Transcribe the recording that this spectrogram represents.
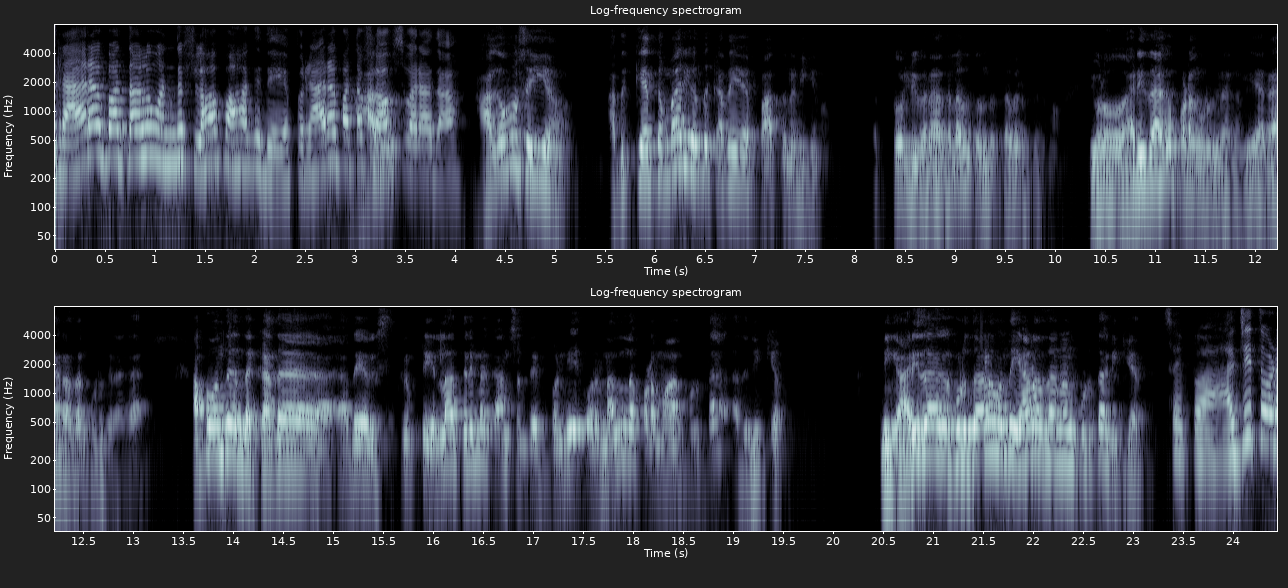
ரேரா பார்த்தாலும் வந்து ஃபிளாப் ஆகுது. அப்போ ரேரா பார்த்தா. ஃபிளாப்ஸ் வராதா? ஆகவும் செய்யும். அதுக்கேத்த மாதிரி வந்து கதையை பார்த்து நடிக்கணும். தோல்வி வராத அளவுக்கு வந்து தவிர்த்துக்கணும். இவ்வளோ அரிதாக படம் கொடுக்குறாங்க இல்லையா? ரேராக தான் கொடுக்குறாங்க. அப்போ வந்து அந்த கதை அதே ஸ்கிரிப்ட் எல்லாத்துலேயுமே கான்சென்ட்ரேட் பண்ணி ஒரு நல்ல படமாக கொடுத்தா அது நிற்கும் நீங்கள் அரிதாக கொடுத்தாலும் வந்து ஏனோ தானோன்னு கொடுத்தா நிற்காது சோ இப்போ அஜித்தோட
